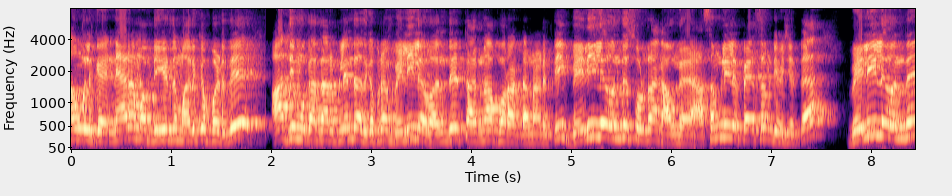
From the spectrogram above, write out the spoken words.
அவங்களுக்கு நேரம் அப்படிங்கிறது மறுக்கப்படுது. அதிமுக தரப்புலேருந்து அதுக்கப்புறம் வெளியில வந்து தர்ணா போராட்டம் நடத்தி வெளியில வந்து சொல்றாங்க. அவங்க அசம்பிளியில பேச வேண்டிய விஷயத்த வெளியில வந்து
